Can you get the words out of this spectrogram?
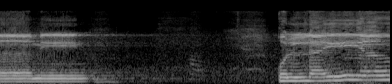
قل لن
